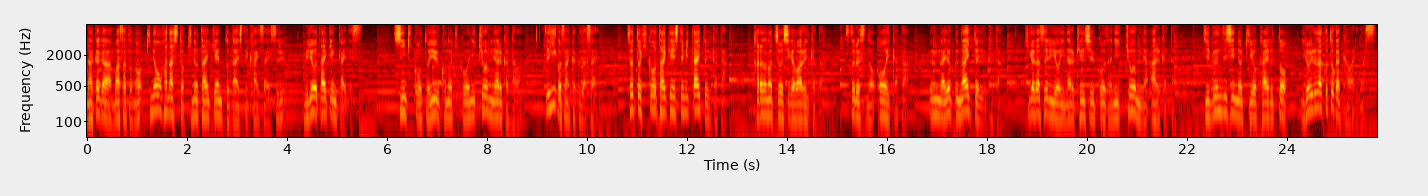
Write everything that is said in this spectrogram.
中川雅人の「昨日話と昨日体験」と題して開催する無料体験会です。新気候というこの気候に興味のある方はぜひご参加ください。ちょっと気候を体験してみたいという方体の調子が悪い方ストレスの多い方運が良くないという方気が出せるようになる研修講座に興味のある方自分自身の気を変えるといろいろなことが変わります。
